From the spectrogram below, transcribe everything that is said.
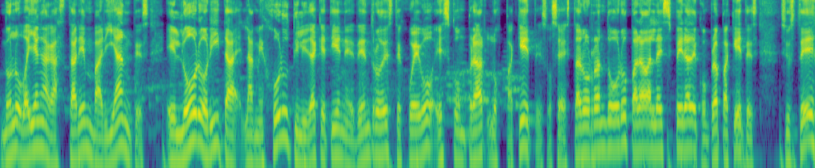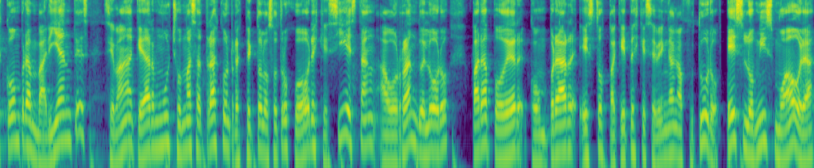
no lo vayan a gastar en variantes. El oro ahorita, la mejor utilidad que tiene dentro de este juego es comprar los paquetes, o sea, estar ahorrando oro para la espera de comprar paquetes. Si ustedes compran variantes, se van a quedar mucho más atrás con respecto a los otros jugadores que sí están ahorrando el oro para poder comprar estos paquetes que se vengan a futuro. Es lo mismo ahora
